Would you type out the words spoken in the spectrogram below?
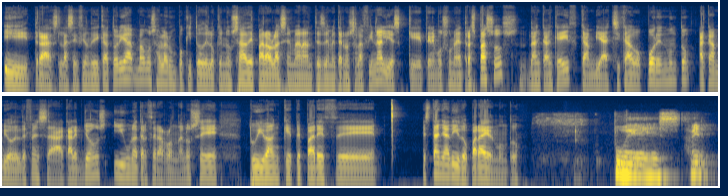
Y tras la sección dedicatoria vamos a hablar un poquito de lo que nos ha deparado la semana antes de meternos a la final y es que tenemos una de traspasos, Duncan Keith cambia a Chicago por Edmonton a cambio del defensa Caleb Jones y una tercera ronda. No sé Tú, Iván, ¿qué te parece este añadido para Edmonton? Pues, a ver,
